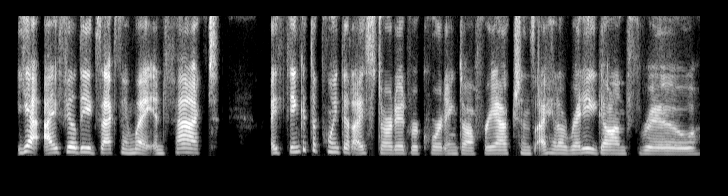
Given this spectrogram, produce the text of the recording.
Yeah, I feel the exact same way. In fact, I think at the point that I started recording DAF reactions, I had already gone through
